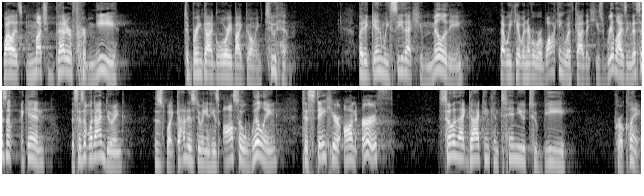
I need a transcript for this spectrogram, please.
While it's much better for me to bring God glory by going to him. But again, we see that humility that we get whenever we're walking with God, that He's realizing this isn't, again, this isn't what I'm doing. This is what God is doing. And He's also willing to stay here on earth so that God can continue to be proclaimed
